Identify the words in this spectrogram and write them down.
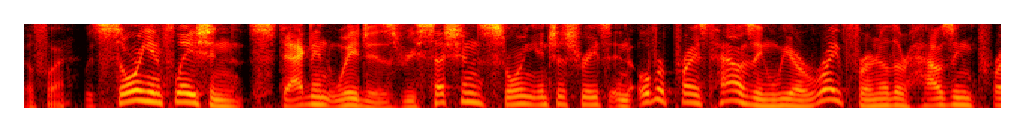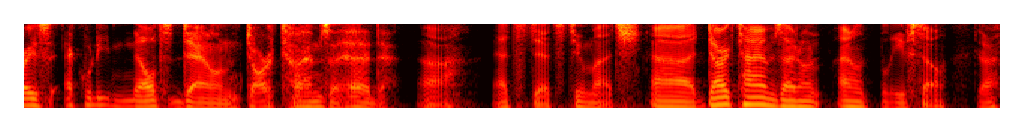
Go for it. With soaring inflation, stagnant wages, recession, soaring interest rates, and overpriced housing, we are ripe for another housing price equity meltdown. Dark times ahead. Uh, that's that's too much. Uh, dark times, I don't I don't believe so. Okay.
